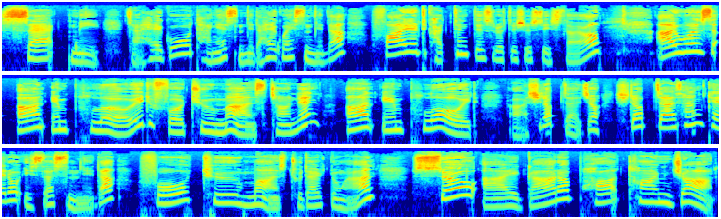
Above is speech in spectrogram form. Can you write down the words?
sacked me. 자, 해고 당했습니다. 해고했습니다. fired 같은 뜻으로 뜨실 수 있어요. I was unemployed for two months. 저는 unemployed 아, 실업자죠. 실업자 상태로 있었습니다. for two months 두 달 동안. So I got a part-time job.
